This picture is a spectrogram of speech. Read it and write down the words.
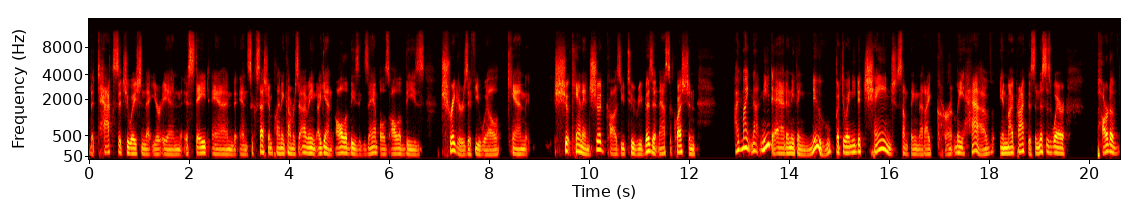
the tax situation that you're in estate and and succession planning conversation i mean again all of these examples all of these triggers, if you will, can should can and should cause you to revisit and ask the question I might not need to add anything new, but do I need to change something that I currently have in my practice? And this is where part of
